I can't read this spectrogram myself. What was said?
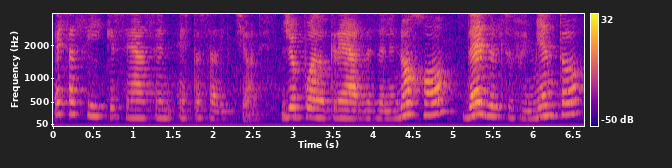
Es así que se hacen estas adicciones. Yo puedo crear desde el enojo, desde el sufrimiento,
